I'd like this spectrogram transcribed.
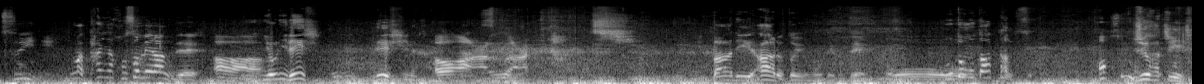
ついに。まあタイヤ細めなんであよりレーシーレーシーな感ああうわ楽しいじバーディー R というモデルで。おもともとあったんですよ。あそう18インチ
